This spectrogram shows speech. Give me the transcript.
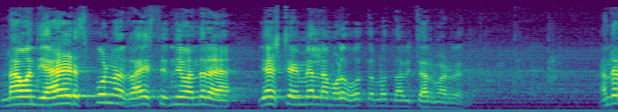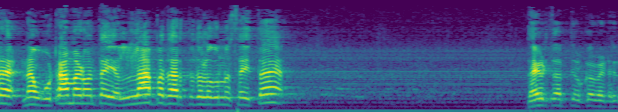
ನಾವೊಂದು ಎರಡು ಸ್ಪೂನ್ ರೈಸ್ ತಿಂದೀವಿ ಅಂದ್ರೆ ಎಷ್ಟು ಎಂ ಎಲ್ ನಮ್ಮೊಳಗೆ ಹೋಗ್ತ ಅನ್ನೋದು ನಾವು ವಿಚಾರ ಮಾಡ್ಬೇಕು. ಅಂದ್ರೆ ನಾವು ಊಟ ಮಾಡುವಂತ ಎಲ್ಲಾ ಪದಾರ್ಥದೊಳಗೂ ಸಹಿತ ದಯವಿಟ್ಟು ತಪ್ಪು ತಿಳ್ಕೊಬೇಡ್ರಿ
